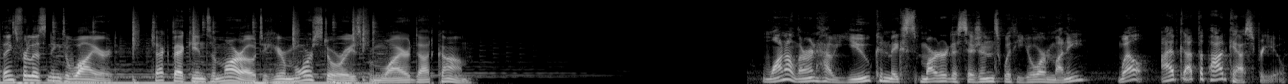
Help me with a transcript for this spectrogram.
Thanks for listening to Wired. Check back in tomorrow to hear more stories from Wired.com. Want to learn how you can make smarter decisions with your money? Well, I've got the podcast for you.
